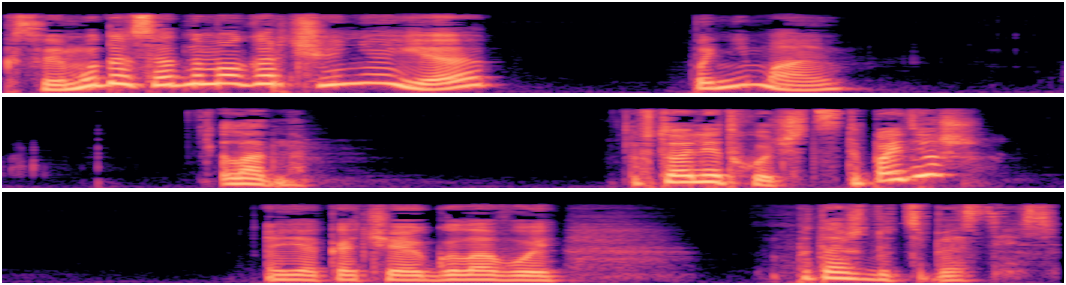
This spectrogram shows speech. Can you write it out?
К своему досадному огорчению я понимаю. «Ладно. В туалет хочется. Ты пойдешь?» Я качаю головой. «Подожду тебя здесь».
